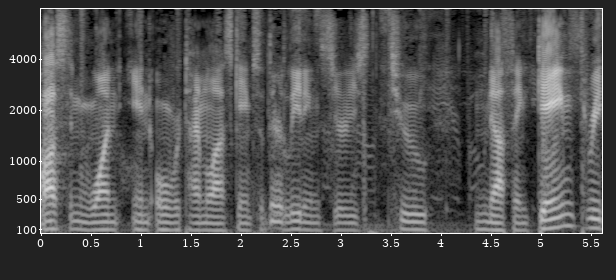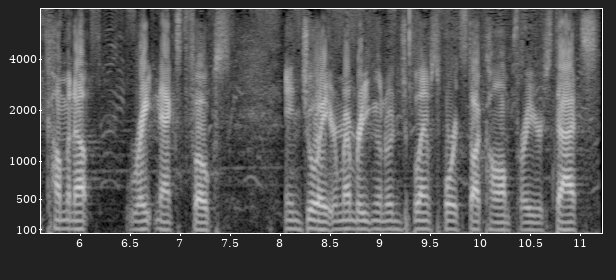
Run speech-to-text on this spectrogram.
Boston won in overtime last game, so they're leading the series 2 nothing. Game 3 coming up right next, folks. Enjoy. Remember, you can go to jablamsports.com for your stats,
